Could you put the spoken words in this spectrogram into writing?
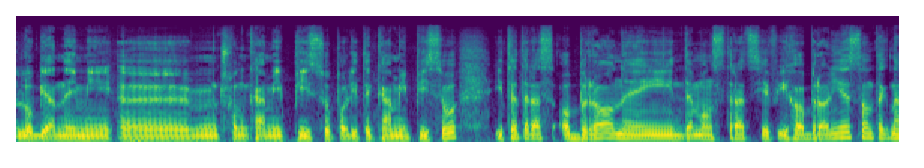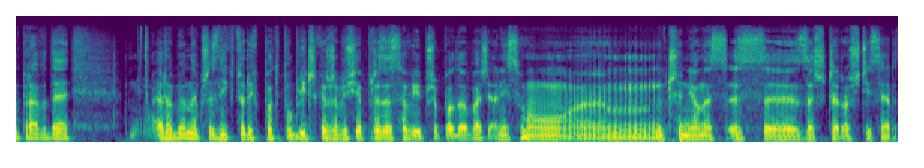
lubianymi em, członkami PiSu, politykami PiSu i te teraz obrony i demonstracje w ich obronie są tak naprawdę robione przez niektórych pod publiczkę, żeby się prezesowi przypodobać, a nie są czynione z, z, ze szczerości serca.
